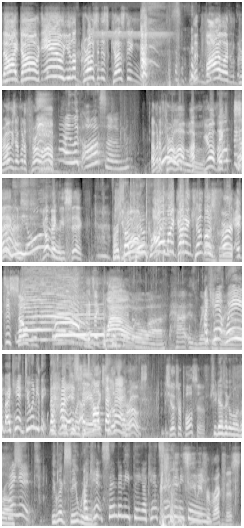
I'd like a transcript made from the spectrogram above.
No, I don't. Ew, you look gross and disgusting. you look vile and gross. I'm gonna throw up. I look awesome. I'm gonna throw up. I'm, you all make Oh me sick. gosh. New You all make me sick. First You up, won't- Oh my god, and Kim goes great. first. It's just so. It's like wow. Oh, uh, hat is way I too can't high wave. up. I can't do anything. The That's way hat too is atop like, the she looks head. gross. She looks repulsive. She does look a little gross. Dang it. You like seaweed. I can't send anything. I can't send anything. seaweed anything. for breakfast.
